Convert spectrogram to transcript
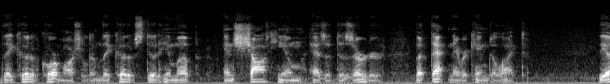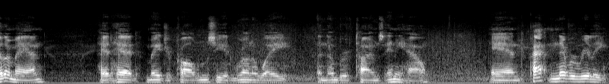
they could have court-martialed him. They could have stood him up and shot him as a deserter, but that never came to light. The other man had had major problems. He had run away a number of times anyhow, and Patton never really,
